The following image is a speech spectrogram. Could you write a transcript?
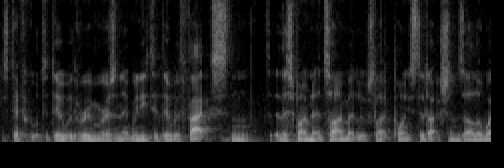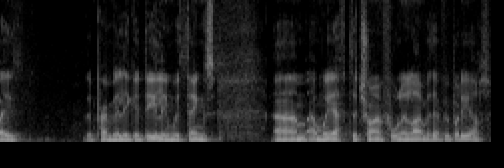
it's difficult to deal with rumour, isn't it? We need to deal with facts, and at this moment in time, it looks like points deductions are the way the Premier League are dealing with things, um, and we have to try and fall in line with everybody else.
